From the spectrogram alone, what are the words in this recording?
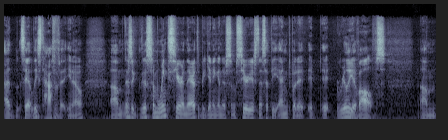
I'd say at least half of it you know? Um, there's a there's some winks here and there at the beginning and there's some seriousness at the end but it it, it really evolves. Um,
